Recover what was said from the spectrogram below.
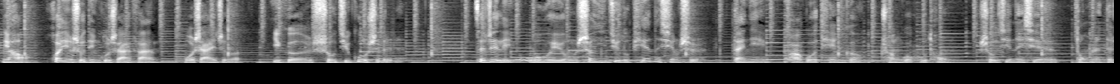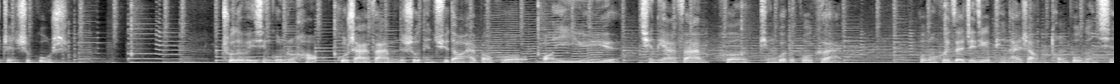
你好，欢迎收听故事 FM，我是艾哲，一个收集故事的人。在这里，我会用声音纪录片的形式，带你跨过田埂，穿过胡同，收集那些动人的真实故事。除了微信公众号“故事 FM” 的收听渠道，还包括网易云音乐、蜻蜓 FM 和苹果的播客 App。我们会在这几个平台上同步更新，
